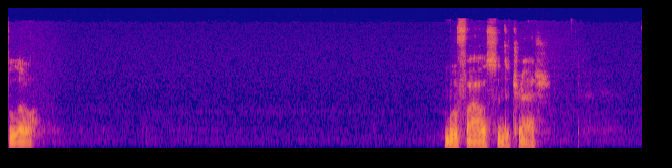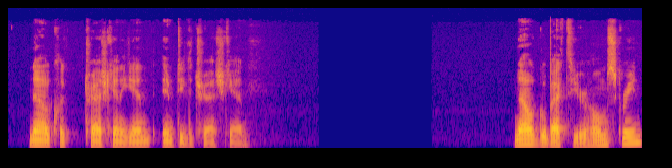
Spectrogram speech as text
below. Move files into trash. Now click trash can again, empty the trash can. Now go back to your home screen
